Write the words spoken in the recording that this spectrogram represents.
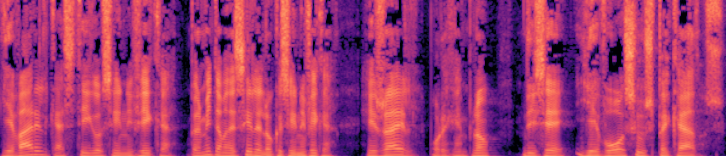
llevar el castigo significa. Permítame decirle lo que significa. Israel, por ejemplo, dice, llevó sus pecados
